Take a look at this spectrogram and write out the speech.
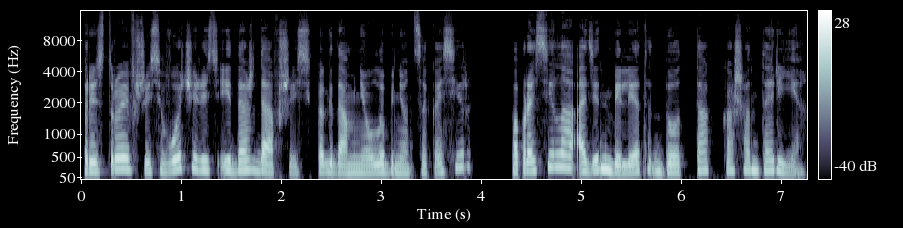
Пристроившись в очередь и дождавшись, когда мне улыбнется кассир, Попросила один билет до Такка-Шантарье.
